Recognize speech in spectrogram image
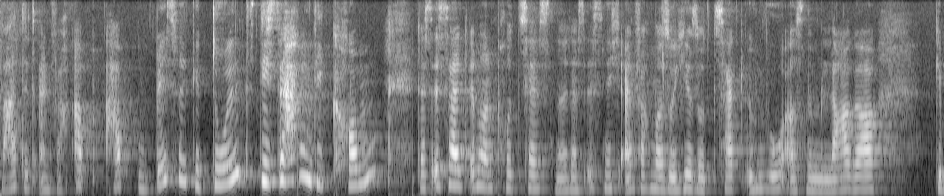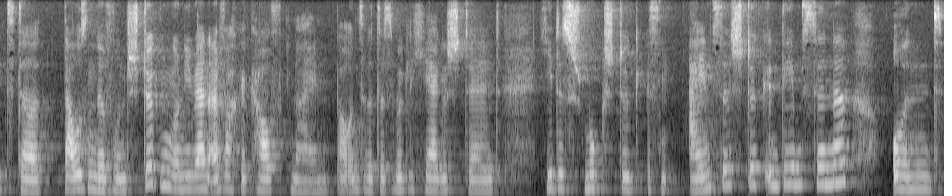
wartet einfach ab, habt ein bisschen Geduld. Die Sachen, die kommen, das ist halt immer ein Prozess. Ne? Das ist nicht einfach mal so hier so zack, irgendwo aus einem Lager gibt es da tausende von Stücken und die werden einfach gekauft. Nein, bei uns wird das wirklich hergestellt. Jedes Schmuckstück ist ein Einzelstück in dem Sinne und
